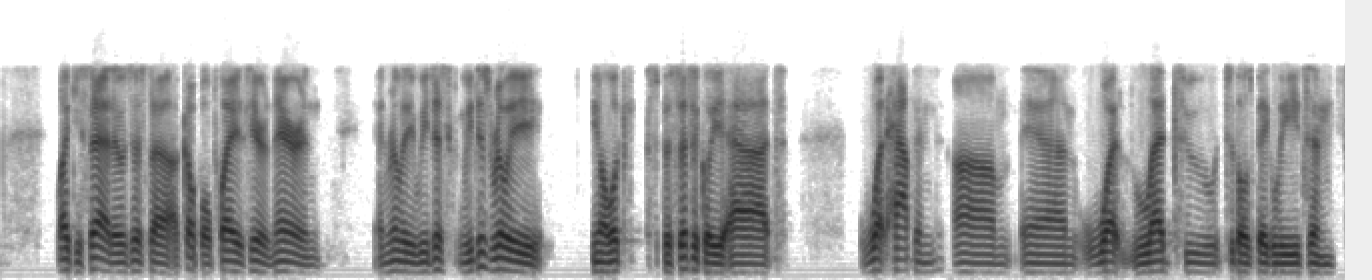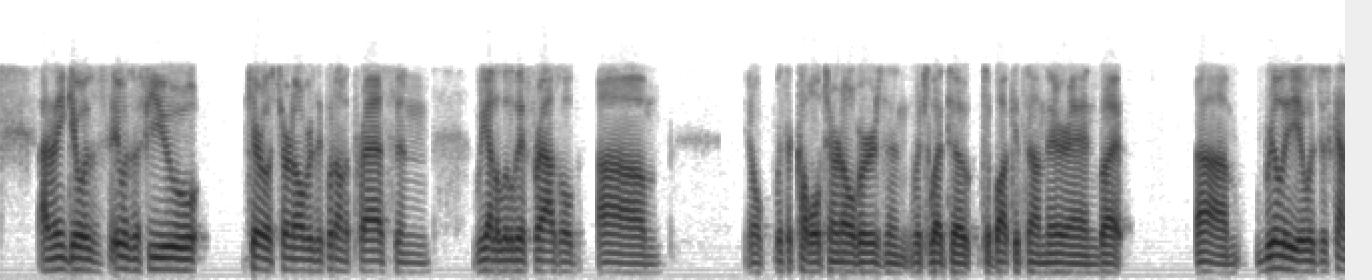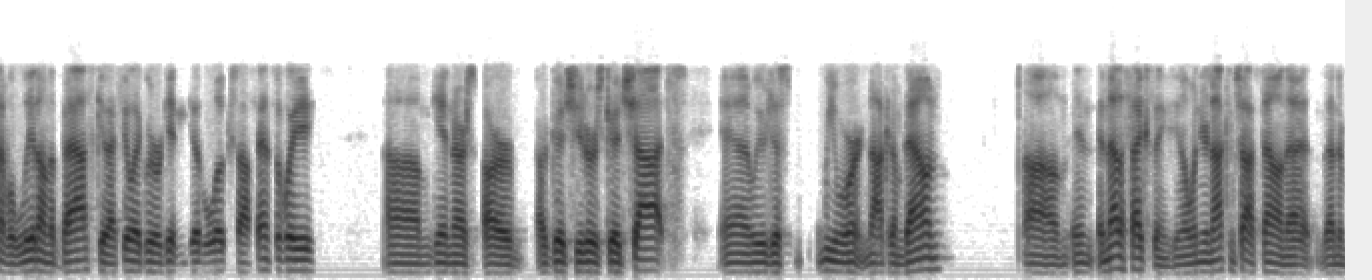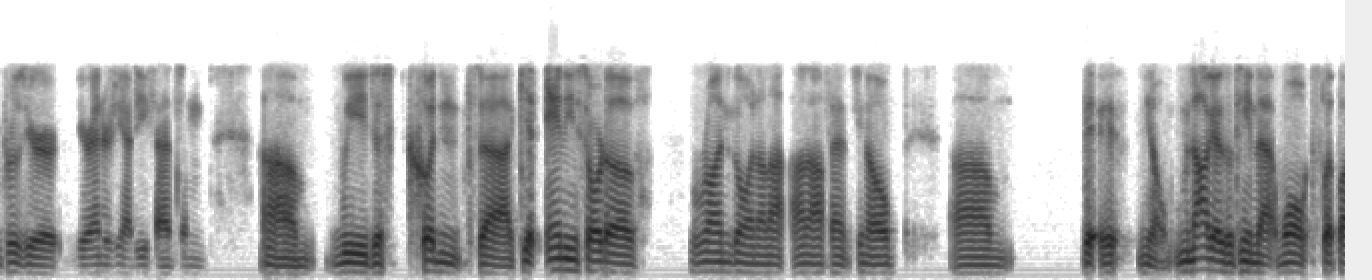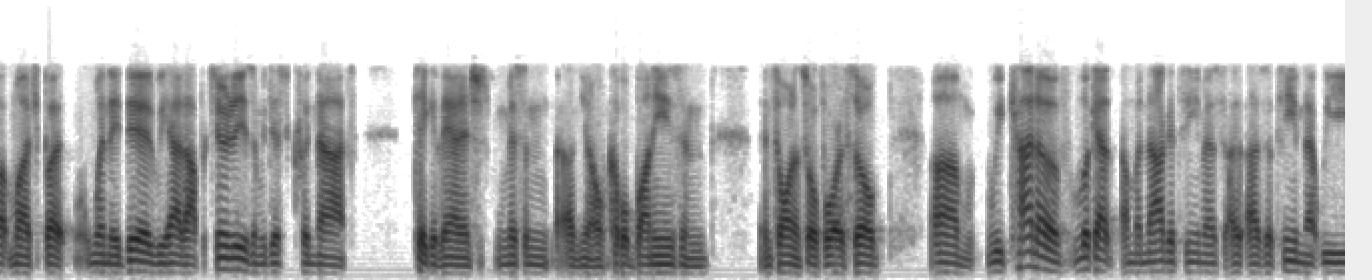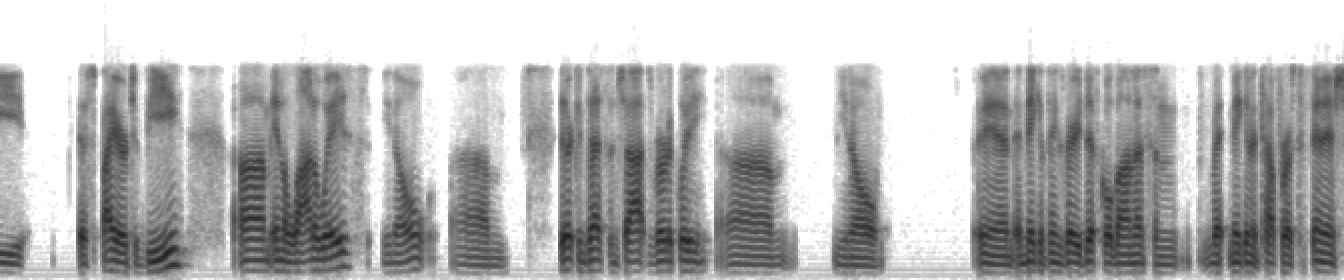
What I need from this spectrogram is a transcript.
like you said, it was just a, a couple plays here and there, and and really we just we just really, you know, look specifically at what happened um, and what led to to those big leads, and I think it was it was a few careless turnovers they put on the press, and we got a little bit frazzled. Um, you know, with a couple of turnovers and which led to to buckets on their end. But um, really, it was just kind of a lid on the basket. I feel like we were getting good looks offensively, um, getting our our our good shooters good shots, and we were just we weren't knocking them down. Um, and and that affects things. You know, when you're knocking shots down, that that improves your your energy on defense. And um, we just couldn't uh, get any sort of run going on on offense. You know, um, it, you know, Menahga is a team that won't slip up much, but when they did, we had opportunities and we just could not take advantage, missing, uh, you know, a couple bunnies and, and so on and so forth. So, um, we kind of look at a Menahga team as, as a team that we aspire to be, um, in a lot of ways, you know, um, they're contesting shots vertically, um, you know, and, and making things very difficult on us and making it tough for us to finish.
